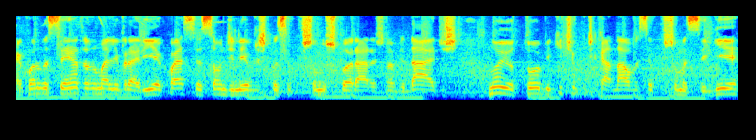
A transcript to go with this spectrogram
É quando você entra numa livraria, qual é a seção de livros que você costuma explorar as novidades, no YouTube, que tipo de canal você costuma seguir,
